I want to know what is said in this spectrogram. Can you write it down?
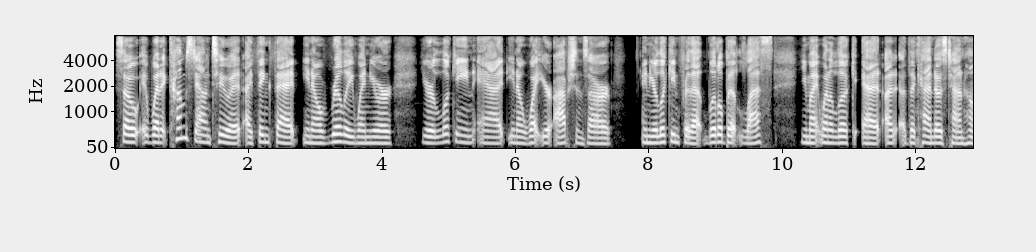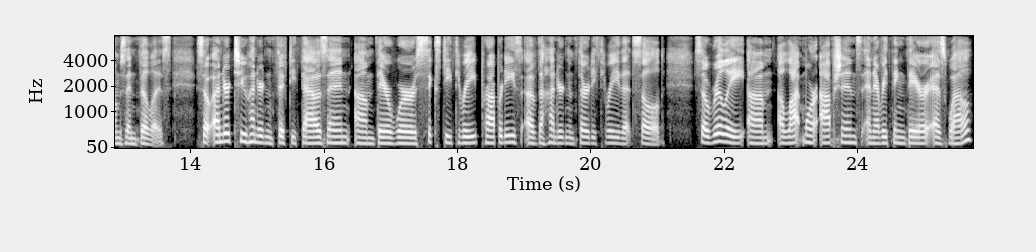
So it, when it comes down to it, I think that, you know, really when you're you're looking at, you know, what your options are and you're looking for that little bit less, you might want to look at uh, the condos, townhomes, and villas. So under 250,000, um, there were 63 properties of the 133 that sold. So really um, a lot more options and everything there as well.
